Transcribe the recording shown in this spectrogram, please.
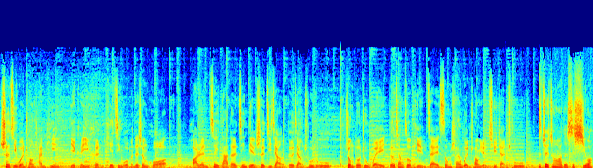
设计文创产品也可以很贴近我们的生活。华人最大的经典设计奖得奖出炉，众多入围得奖作品在松山文创园区展出。最重要的是希望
